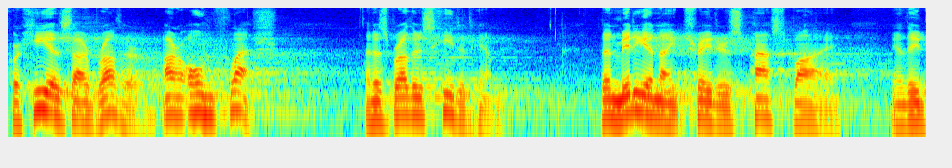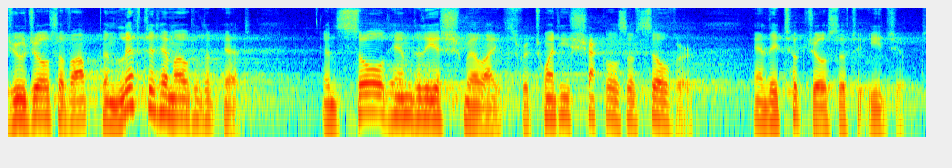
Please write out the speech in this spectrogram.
for he is our brother, our own flesh. And his brothers heeded him. Then Midianite traders passed by, and they drew Joseph up and lifted him out of the pit, and sold him to the Ishmaelites for twenty shekels of silver, and they took Joseph to Egypt.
